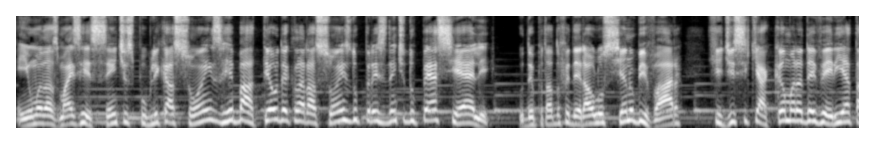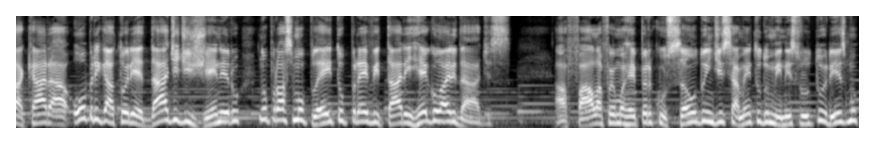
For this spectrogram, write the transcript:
Em uma das mais recentes publicações, rebateu declarações do presidente do PSL, o deputado federal Luciano Bivar, que disse que a Câmara deveria atacar a obrigatoriedade de gênero no próximo pleito para evitar irregularidades. A fala foi uma repercussão do indiciamento do ministro do Turismo,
